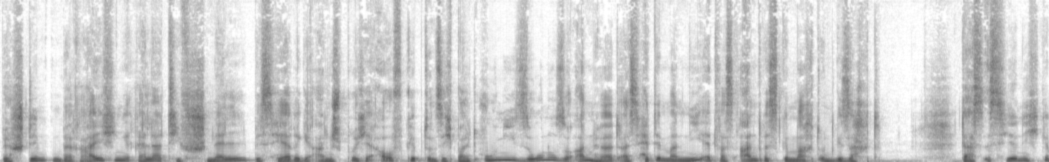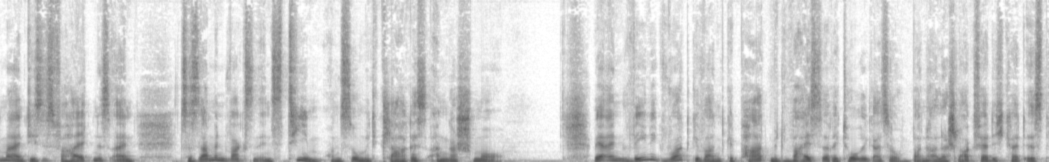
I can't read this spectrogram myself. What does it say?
bestimmten Bereichen relativ schnell bisherige Ansprüche aufgibt und sich bald unisono so anhört, als hätte man nie etwas anderes gemacht und gesagt. Das ist hier nicht gemeint. Dieses Verhalten ist ein Zusammenwachsen ins Team und somit klares Engagement. Wer ein wenig wortgewandt gepaart mit weißer Rhetorik, also banaler Schlagfertigkeit ist,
